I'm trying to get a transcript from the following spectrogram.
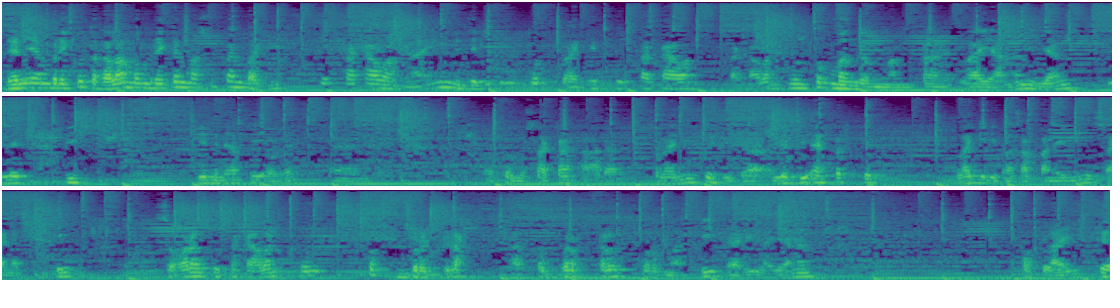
Dan yang berikut adalah memberikan masukan bagi pustakawan. Nah ini menjadi input bagi pustakawan-pustakawan untuk mengembangkan layanan yang lebih diminati oleh eh, pemustaka dan selain itu juga lebih efektif lagi di masa pandemi ini sangat penting seorang pustakawan untuk bergerak atau bertransformasi dari layanan offline ke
